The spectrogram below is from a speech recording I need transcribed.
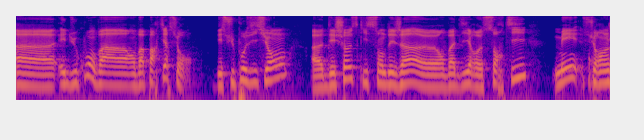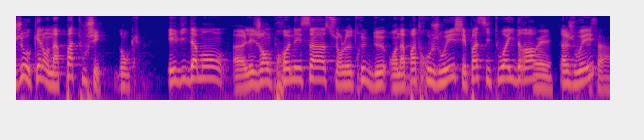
euh, et du coup on va, on va partir sur des suppositions, euh, des choses qui sont déjà, euh, on va dire, sorties, mais sur un jeu auquel on n'a pas touché. Donc évidemment, euh, les gens prenaient ça sur le truc de, on n'a pas trop joué. Je sais pas si toi Hydra, Oui, t'as joué. ça.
